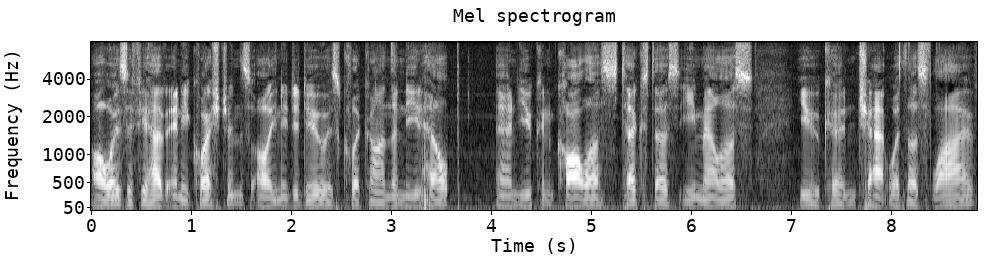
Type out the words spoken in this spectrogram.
Always, if you have any questions, all you need to do is click on the Need Help, and you can call us, text us, email us. You can chat with us live,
